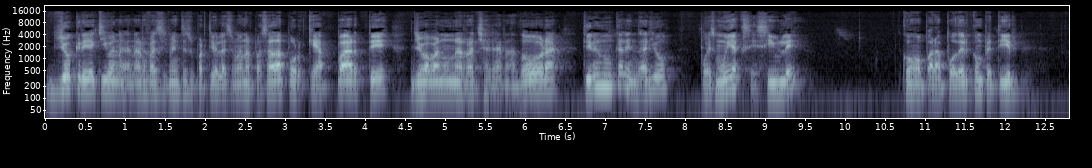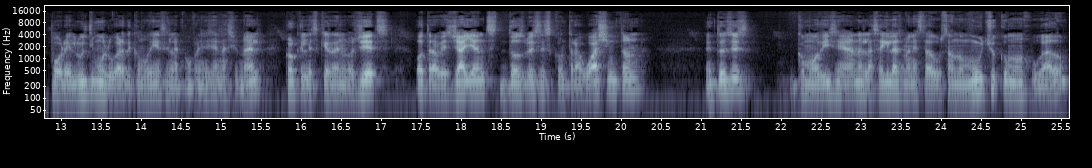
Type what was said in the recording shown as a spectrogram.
yo creía que iban a ganar fácilmente su partido la semana pasada porque aparte llevaban una racha ganadora, tienen un calendario pues muy accesible como para poder competir por el último lugar de comodines en la conferencia nacional. Creo que les quedan los Jets, otra vez Giants, dos veces contra Washington. Entonces, como dice Ana, las Águilas me han estado gustando mucho cómo han jugado.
